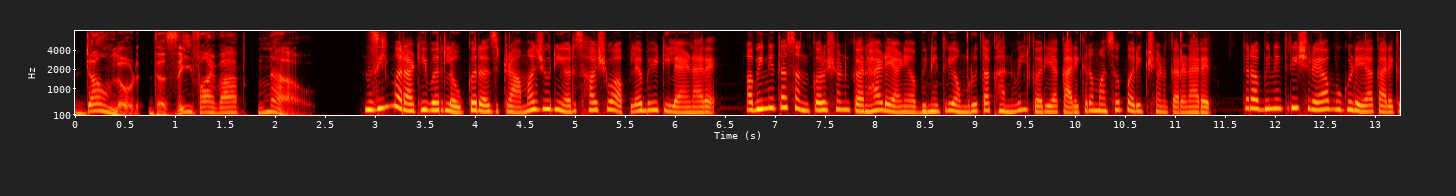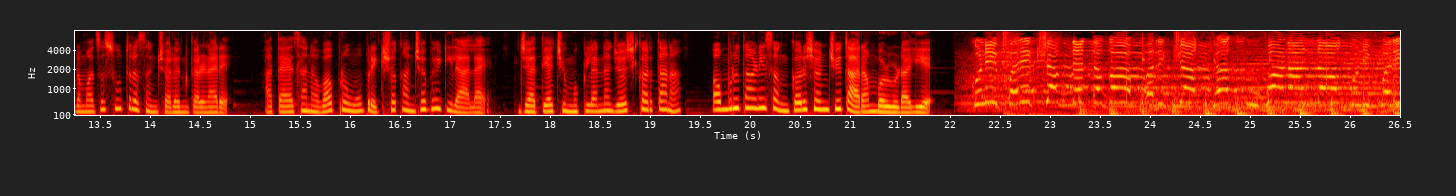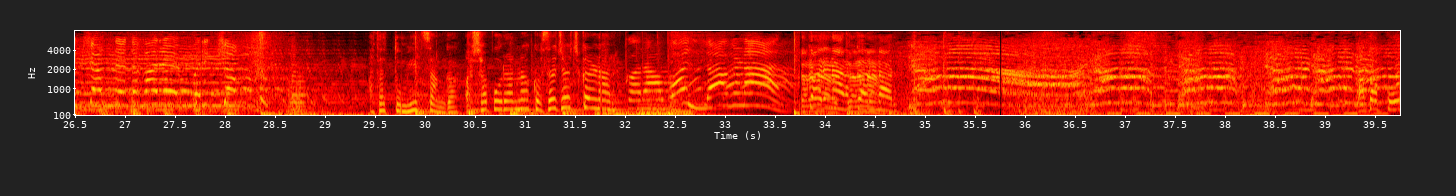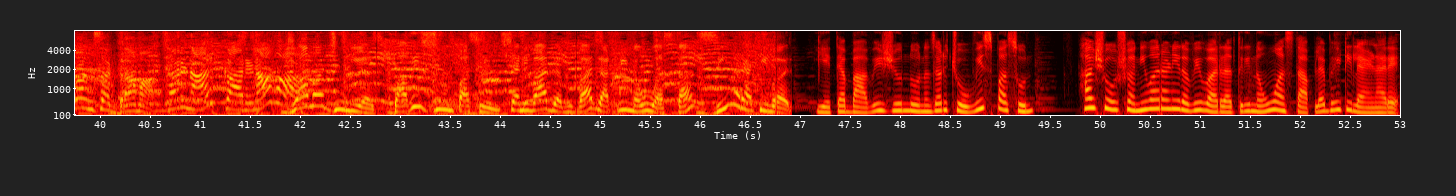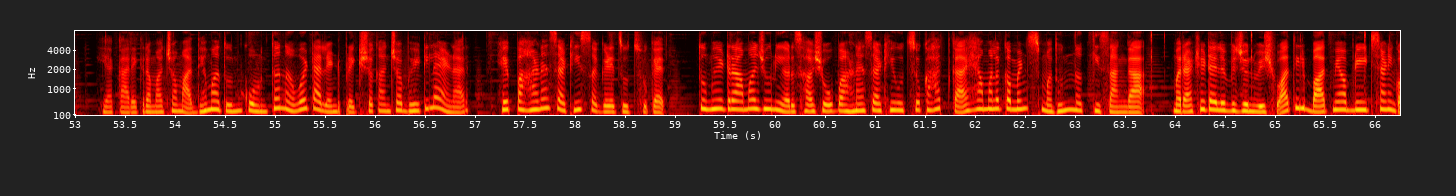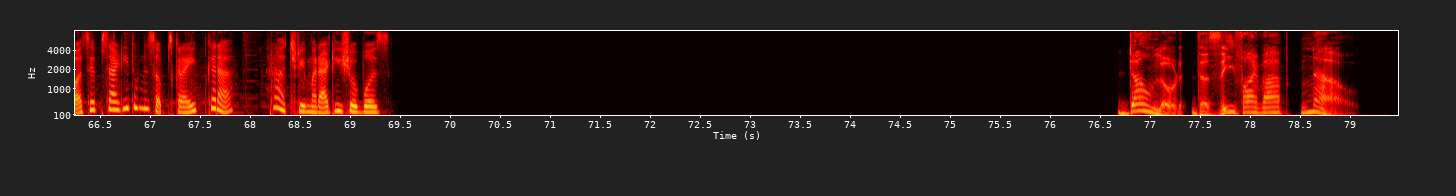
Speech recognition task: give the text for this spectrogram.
Download the Zee Z5 app नाव Zee मराठीवर लवकरच ड्रामा ज्युनियर्स हा शो आपल्या भेटीला येणार आहे. अभिनेता संकर्षण कऱ्हाडे आणि अभिनेत्री अमृता खानविलकर या कार्यक्रमाचं परीक्षण करणार आहेत. तर अभिनेत्री श्रेया बुगडे या कार्यक्रमाचं सूत्रसंचालन करणार आहे. आता याचा नवा प्रोमो प्रेक्षकांच्या भेटीला आलाय ज्यात या चिमुकल्यांना जज करताना अमृता आणि संकर्षणची तारांबळ उडाली आहे. आता तुम्हीच सांगा अशा पोरांना कसं जज करणार? करावं लागणार. करणार करणार. आता पोरांचा ड्रामा. करणार ड्रामा ज्युनियर्स बावीस जून पासून शनिवार रविवार रात्री नऊ वाजता झी मराठीवर. येत्या बावीस जून दोन हजार चोवीसपासून हा शो शनिवार आणि रविवार रात्री नऊ वाजता आपल्या भेटीला येणार आहे. या कार्यक्रमाच्या माध्यमातून कोणतं नवं टॅलेंट प्रेक्षकांच्या भेटीला येणार हे पाहण्यासाठी सगळेच उत्सुक आहेत. तुम्ही ड्रामा ज्युनियर्स हा शो पाहण्यासाठी उत्सुक आहात का हे आम्हाला कमेंट्समधून नक्की सांगा. मराठी टेलिव्हिजन विश्वातील बातम्या अपडेट्स आणि गॉसिपसाठी तुम्ही सबस्क्राईब करा. Rajshri Marathi showbiz Download the Z5 app now.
